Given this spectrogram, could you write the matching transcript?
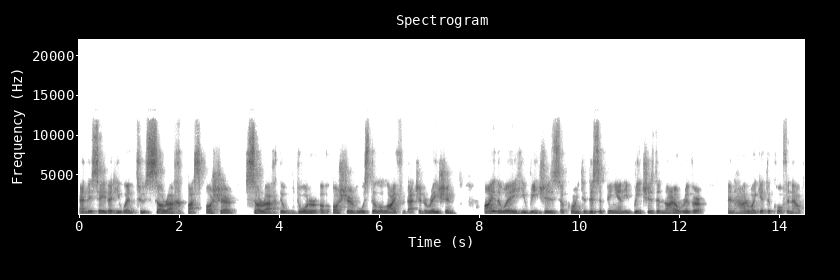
And they say that he went to Sarach Bas Osher, Sarach, the daughter of Osher, who was still alive from that generation. Either way, he reaches, according to this opinion, he reaches the Nile River. And how do I get the coffin out?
